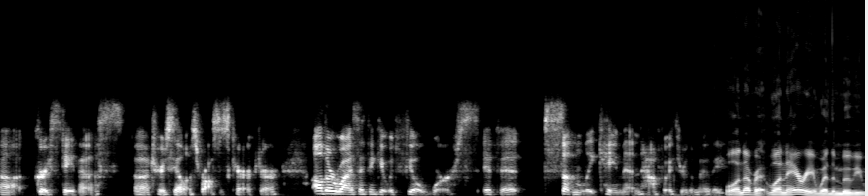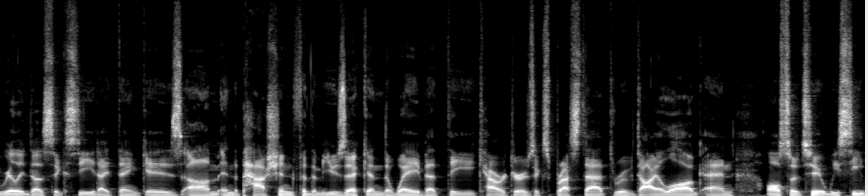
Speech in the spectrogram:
uh, Grace Davis, uh, Tracee Ellis Ross's character. Otherwise, I think it would feel worse if it suddenly came in halfway through the movie. Well, another well, an area where the movie really does succeed, I think, is um, in the passion for the music and the way that the characters express that through dialogue, and also too, we see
